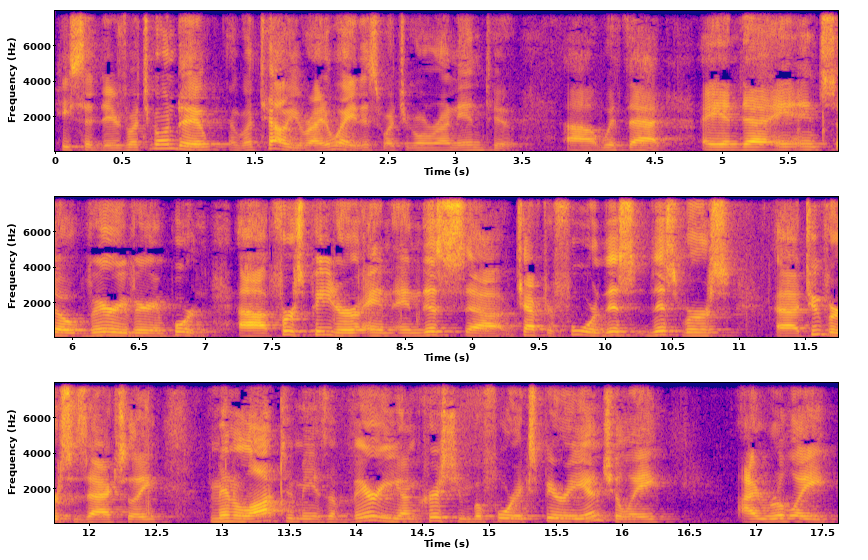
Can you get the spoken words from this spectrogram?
He said, Here's what you're going to do. I'm going to tell you right away. This is what you're going to run into uh, with that. And, uh, and so, very, very important. Uh, First Peter, and, and this uh, chapter 4, this, this verse, uh, two verses actually, meant a lot to me as a very young Christian before experientially I really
